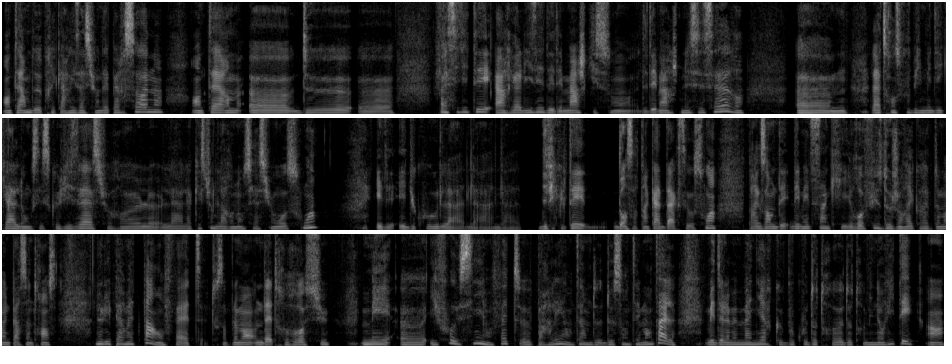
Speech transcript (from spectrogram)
en termes de précarisation des personnes, en termes euh, de euh, facilité à réaliser des démarches qui sont des démarches nécessaires. Euh, la transphobie médicale, donc c'est ce que je disais sur la, la, question de la renonciation aux soins et, du coup la, difficulté dans certains cas d'accès aux soins. Par exemple, des, médecins qui refusent de genrer correctement une personne trans ne lui permettent pas en fait tout simplement d'être reçu. Mais euh, il faut aussi en fait euh, parler en termes de, santé mentale, mais de la même manière que beaucoup d'autres d'autres minorités. Hein.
